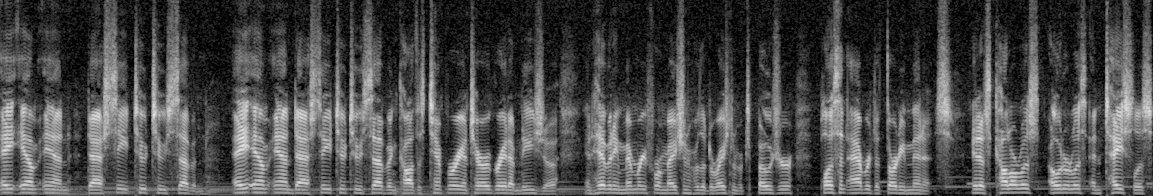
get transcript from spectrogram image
AMN-C227. AMN-C227 causes temporary anterograde amnesia, inhibiting memory formation for the duration of exposure, plus an average of 30 minutes. It is colorless, odorless, and tasteless,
